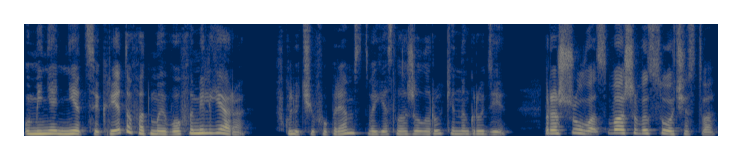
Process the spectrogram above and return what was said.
У меня нет секретов от моего фамильяра». Включив упрямство, я сложил руки на груди. Прошу вас, ваше высочество!»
